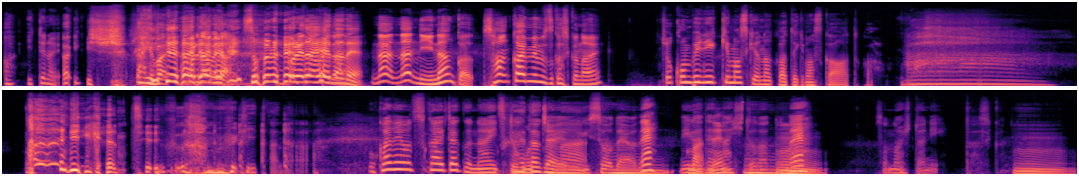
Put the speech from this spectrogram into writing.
あ行ってない。あい一緒あやばい。これダメだ。それこれダ大メだ。変だねな何？なんか3回目難しくない？ちょコンビニ行きますけど何か買ってきますか？とか。あ何かってうわ無理だな。ーお金を使いたくないって思っちゃいそうだよね。苦手な人だとうね。ん。その人に。確かうん。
